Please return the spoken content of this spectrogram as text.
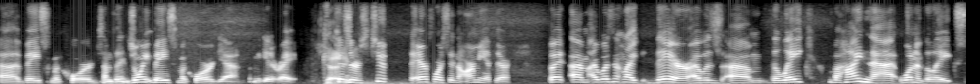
uh, Base McChord something, Joint Base McChord. Yeah, let me get it right. Okay. because there's two the air force and the army up there but um, i wasn't like there i was um, the lake behind that one of the lakes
